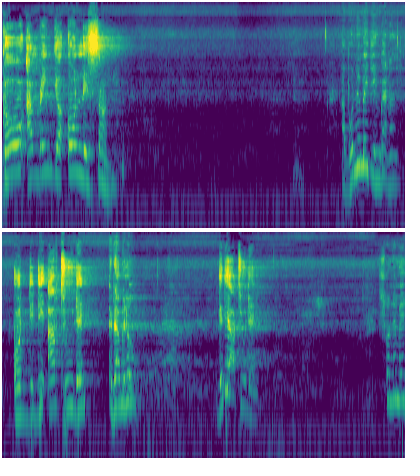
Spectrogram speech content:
Go and bring your only son àbó ní méjì ńgbà náà. or did he have two then. ẹ dá mi lóhùn. did he have two then. so ní méjì.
